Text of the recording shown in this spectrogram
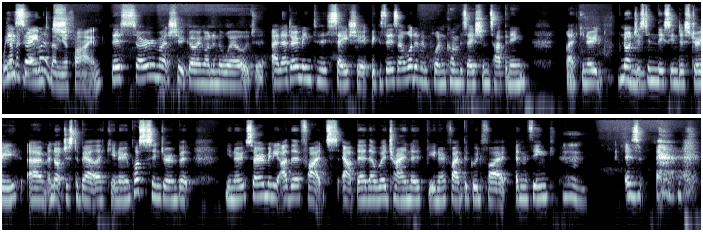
We haven't so named much, them. You're fine. There's so much shit going on in the world, and I don't mean to say shit because there's a lot of important conversations happening. Like you know, not Mhm. just in this industry, um, and not just about like you know imposter syndrome, but you know, so many other fights out there that we're trying to you know fight the good fight. And I think Mm. as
